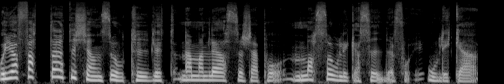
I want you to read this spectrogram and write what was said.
Och jag fattar att det känns otydligt när man läser så på massa olika sidor, får olika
